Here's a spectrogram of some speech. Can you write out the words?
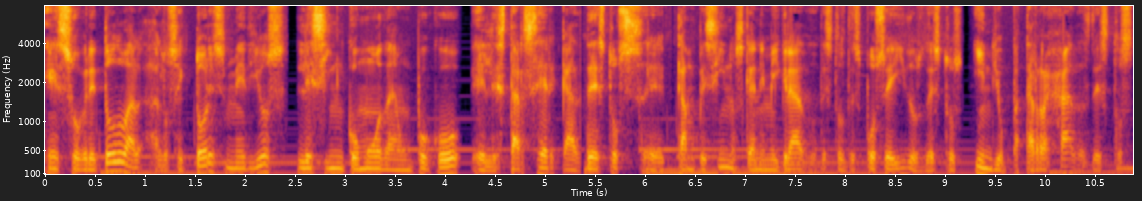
eh, sobre todo a, los sectores medios les incomoda un poco el estar cerca de estos eh, campesinos que han emigrado, de estos desposeídos, de estos indio patarrajadas, de estos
